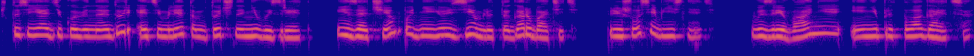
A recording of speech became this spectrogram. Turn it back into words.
что сия диковинная дурь этим летом точно не вызреет. И зачем под нее землю-то горбатить? Пришлось объяснять. Вызревание и не предполагается.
